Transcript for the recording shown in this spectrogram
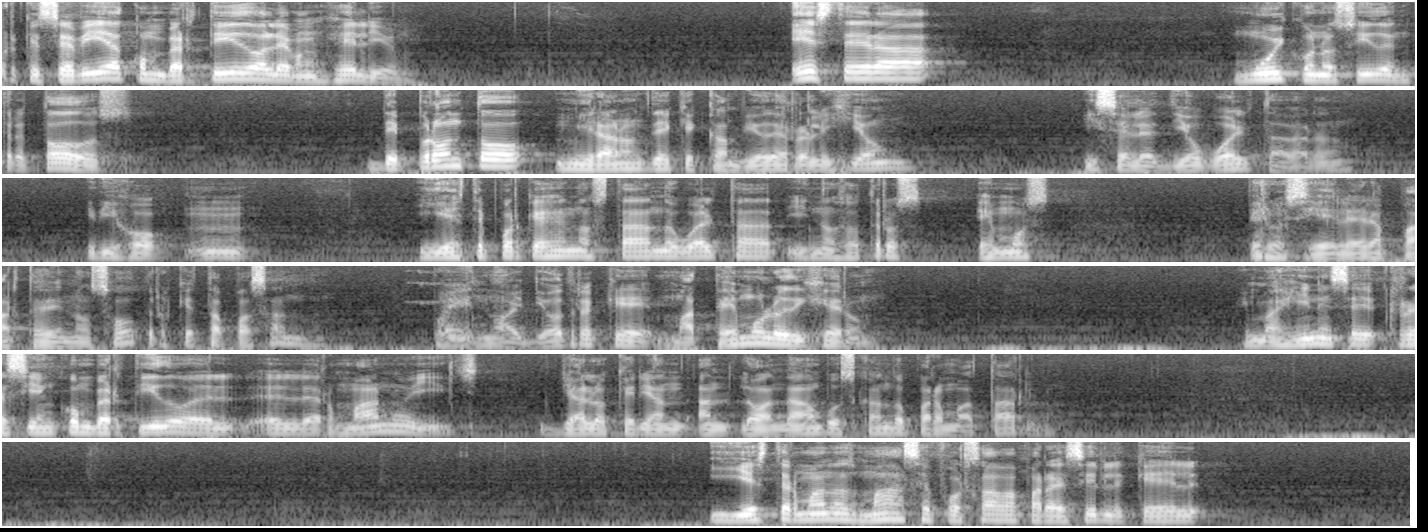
porque se había convertido al Evangelio. Este era muy conocido entre todos. De pronto miraron de que cambió de religión y se les dio vuelta, ¿verdad? Y dijo, mm, ¿y este por qué nos está dando vuelta y nosotros hemos, pero si él era parte de nosotros, ¿qué está pasando? Pues no hay de otra que matémoslo, dijeron. Imagínense, recién convertido el, el hermano y ya lo querían, lo andaban buscando para matarlo. Y este hermano más se esforzaba para decirle que él,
